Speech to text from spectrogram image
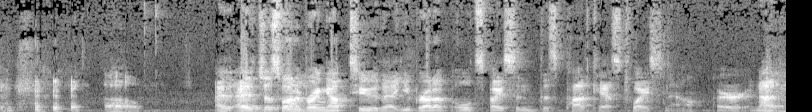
Um, I, I just want to bring up too that you brought up Old Spice in this podcast twice now, or not?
